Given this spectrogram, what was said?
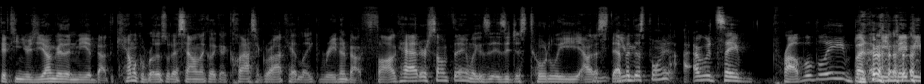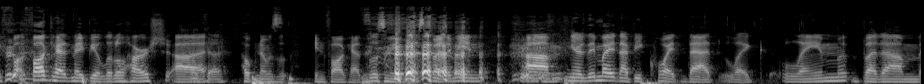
15 years younger than me about the Chemical Brothers, would I sound like like a classic rock head, like raving about Foghat or something? Like, is, is it just totally out of step You- at this point? I would say probably, but I mean, maybe Fo- Foghat may be a little harsh. Uh, Okay. Hope no one's in Foghat's listening to this, but I mean, um, you know, they might not be quite that like lame, but um,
